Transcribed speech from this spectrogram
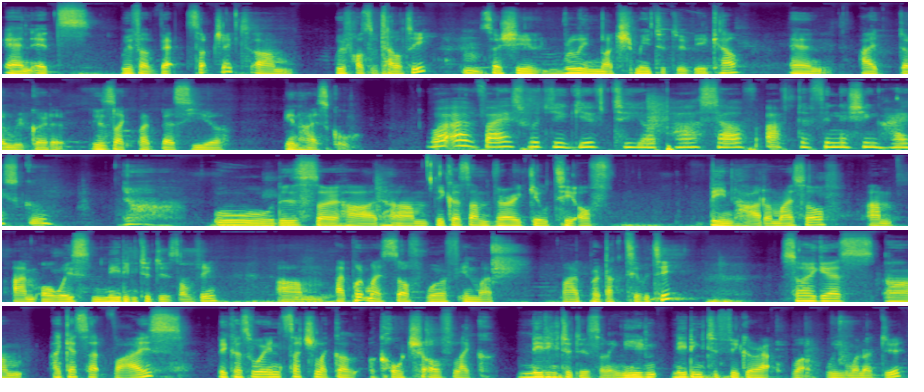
and it's with a vet subject. Um, with hospitality. So she really nudged me to do VCAL, and I don't regret it. It's like my best year in high school. What advice would you give to your past self after finishing high school? Ooh, this is so hard. Um, because I'm very guilty of being hard on myself. I'm always needing to do something. Um, I put my self worth in my my productivity. So I guess um, I guess advice because we're in such like a, a culture of like needing to do something, needing needing to figure out what we want to do.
